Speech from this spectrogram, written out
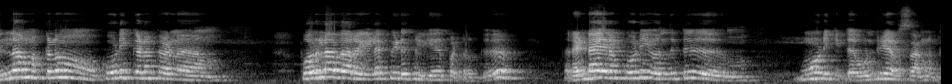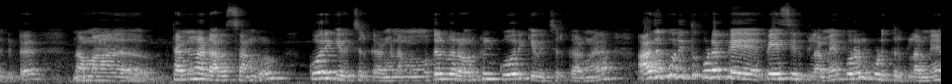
எல்லா மக்களும் கோடிக்கணக்கான பொருளாதார இழப்பீடுகள் ஏற்பட்டிருக்கு. ரெண்டாயிரம் கோடி வந்துட்டு மோடி ஒன்றிய அரசாங்கத்துக்கிட்ட நம்ம தமிழ்நாடு அரசாங்கம் கோரிக்கை வச்சுருக்காங்க. நம்ம முதல்வர் அவர்கள் கோரிக்கை வச்சுருக்காங்க. அது குறித்து கூட பே பேசியிருக்கலாமே குரல் கொடுத்துருக்கலாமே.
